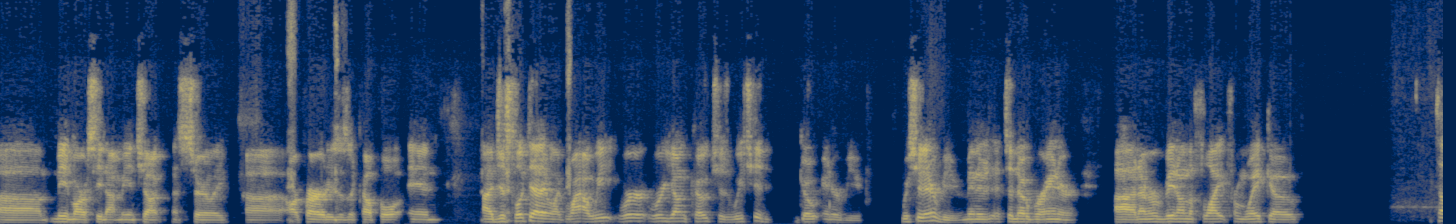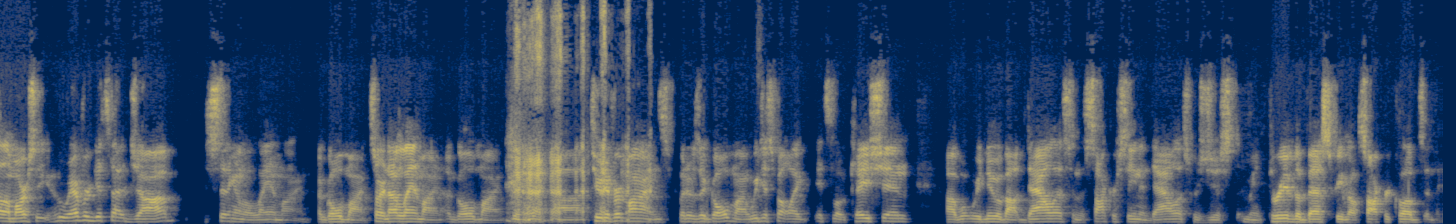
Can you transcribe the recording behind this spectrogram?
Uh, me and Marcy, not me and Chuck necessarily, uh, our priorities as a couple. And I just looked at it like, wow, we, we're, we're young coaches. We should go interview. We should interview. I mean, it's a no brainer. Uh, and I remember being on the flight from Waco, telling Marcy, whoever gets that job, sitting on a landmine, a gold mine. Sorry, not a landmine, a gold mine. uh, two different mines, but it was a gold mine. We just felt like its location, uh, what we knew about Dallas and the soccer scene in Dallas was just, I mean, three of the best female soccer clubs in the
